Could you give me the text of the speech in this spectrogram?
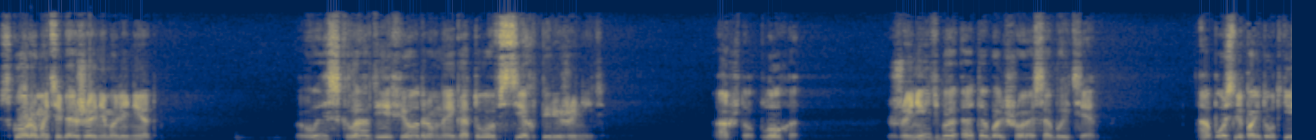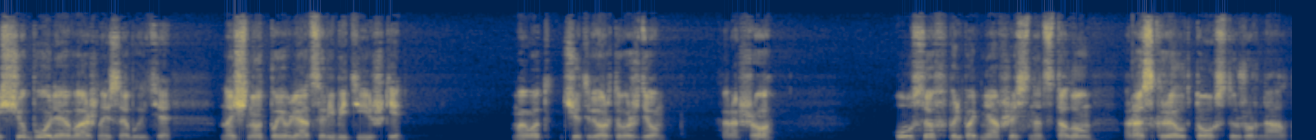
Скоро мы тебя женим или нет? Вы с Клавдией Федоровной готовы всех переженить. А что, плохо? Женить бы — это большое событие. А после пойдут еще более важные события. Начнут появляться ребятишки. Мы вот четвертого ждем. Хорошо. Усов, приподнявшись над столом, раскрыл толстый журнал.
